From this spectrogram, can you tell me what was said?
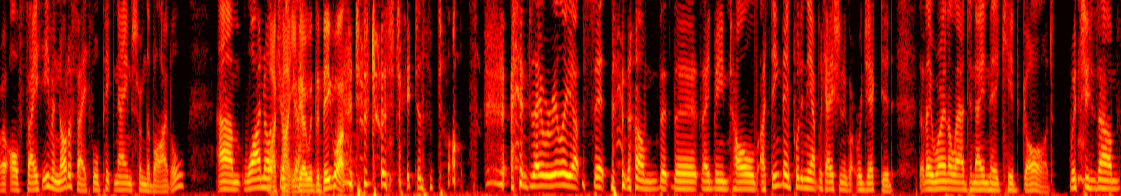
of faith, even not of faith, will pick names from the Bible. Um, why not Why just can't you go with the big one? just go straight to the top? And they were really upset that um that the they'd been told. I think they put in the application and got rejected that they weren't allowed to name their kid God. Which is um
